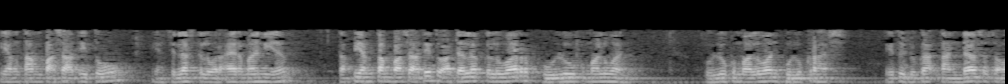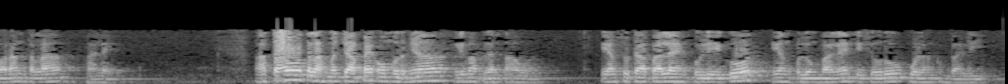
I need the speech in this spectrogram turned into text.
Yang tampak saat itu yang jelas keluar air mani ya. Tapi yang tampak saat itu adalah keluar bulu kemaluan. Bulu kemaluan, bulu keras. Itu juga tanda seseorang telah balik. Atau telah mencapai umurnya 15 tahun. Yang sudah balik boleh ikut, yang belum balik disuruh pulang kembali.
